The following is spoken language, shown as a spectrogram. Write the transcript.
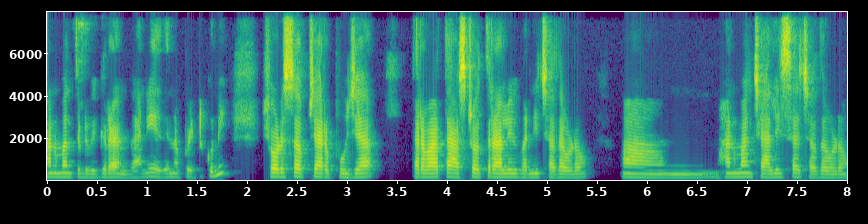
హనుమంతుడి విగ్రహం కానీ ఏదైనా పెట్టుకుని షోడశోపచార పూజ తర్వాత అష్టోత్తరాలు ఇవన్నీ చదవడం హనుమాన్ చాలీసా చదవడం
